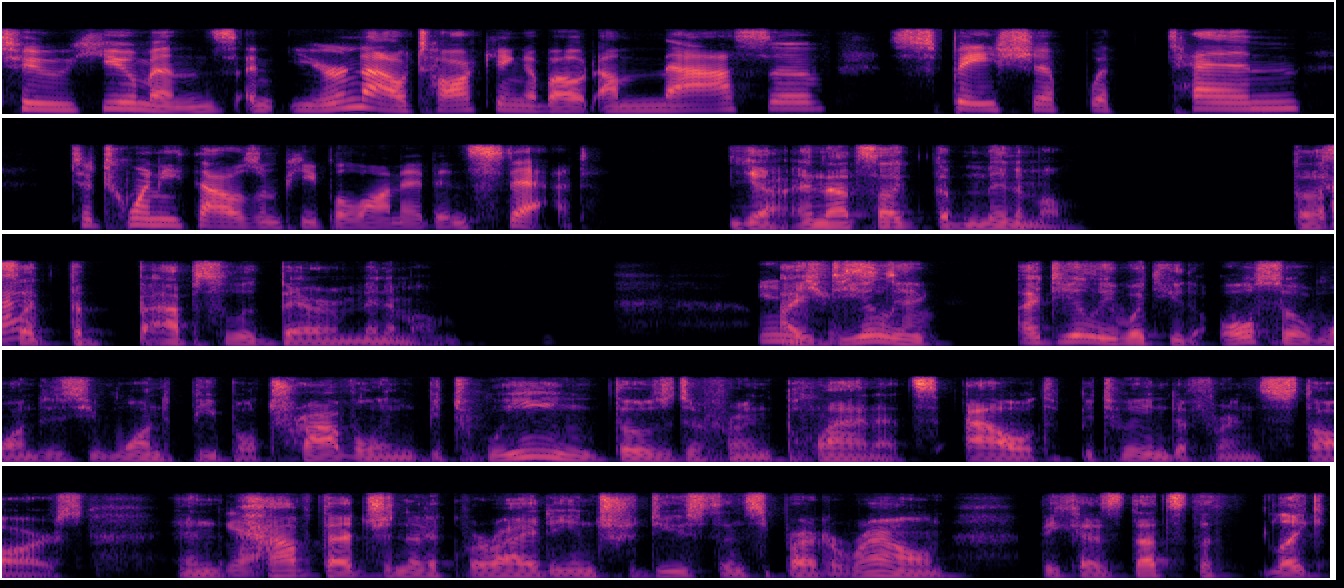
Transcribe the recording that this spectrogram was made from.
two humans and you're now talking about a massive spaceship with 10 to 20,000 people on it instead. Yeah, and that's like the minimum. That's Okay. like the absolute bare minimum. Ideally, ideally, what you'd also want is you want people traveling between those different planets, out between different stars, and Yeah. have that genetic variety introduced and spread around because that's the like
